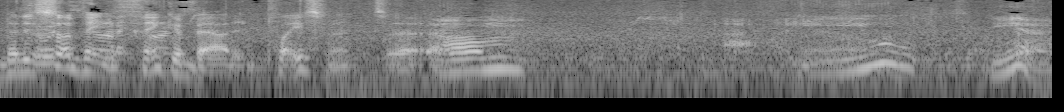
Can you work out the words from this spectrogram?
But it's something not to think constant. about in placement. Uh, Um, you, yeah.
